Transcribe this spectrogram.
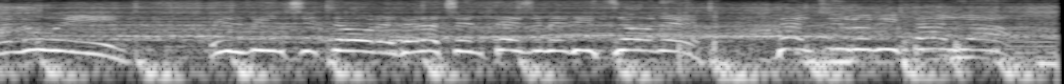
E lui, il vincitore della centesima edizione del Giro d'Italia!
